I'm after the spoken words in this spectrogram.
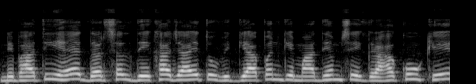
निभाती है। दरअसल देखा जाए तो विज्ञापन के माध्यम से ग्राहकों के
